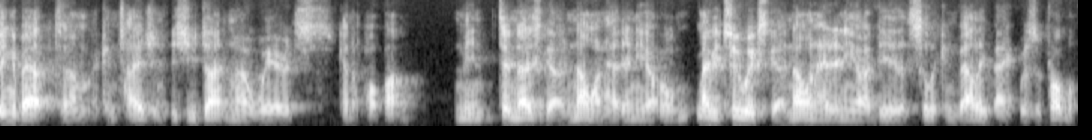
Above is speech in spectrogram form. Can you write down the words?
thing about um, a contagion is you don't know where it's going to pop up. I mean, ten days ago, no one had any, or maybe two weeks ago, no one had any idea that Silicon Valley Bank was a problem,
